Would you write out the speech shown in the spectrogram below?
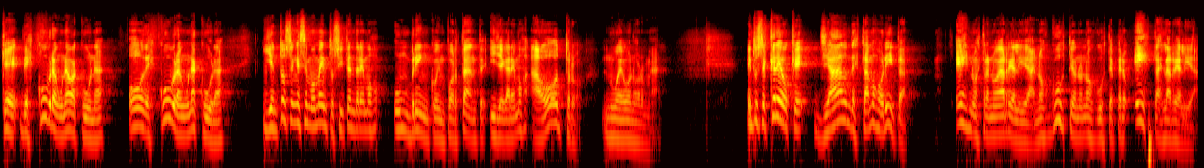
que descubran una vacuna o descubran una cura y entonces en ese momento sí tendremos un brinco importante y llegaremos a otro nuevo normal. Entonces creo que ya donde estamos ahorita es nuestra nueva realidad, nos guste o no nos guste, pero esta es la realidad.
